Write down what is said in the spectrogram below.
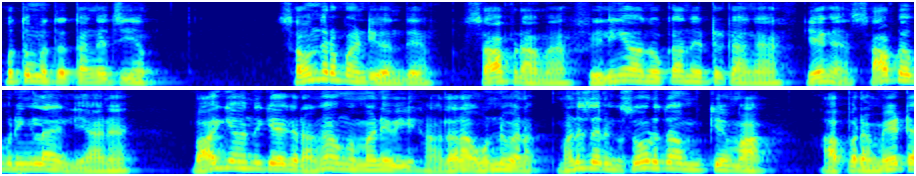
ஒத்துமொத்த தங்கச்சியும். சவுந்தரபாண்டி வந்து சாப்பிடாம ஃபீலிங்காக வந்து உட்காந்துட்டு இருக்காங்க. ஏங்க சாப்பிட போகிறீங்களா இல்லையான்னு பாக்கியம் வந்து கேட்குறாங்க அவங்க மனைவி. அதெல்லாம் ஒன்று வேணாம். மனுஷனுக்கு சோறு தான் முக்கியமா? அப்புறமேட்டு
